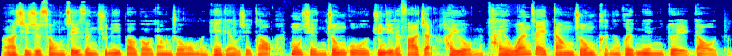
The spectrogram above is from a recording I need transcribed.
那其实从这份军力报告当中，我们可以了解到目前中国军力的发展，还有我们台湾在当中可能会面对到的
